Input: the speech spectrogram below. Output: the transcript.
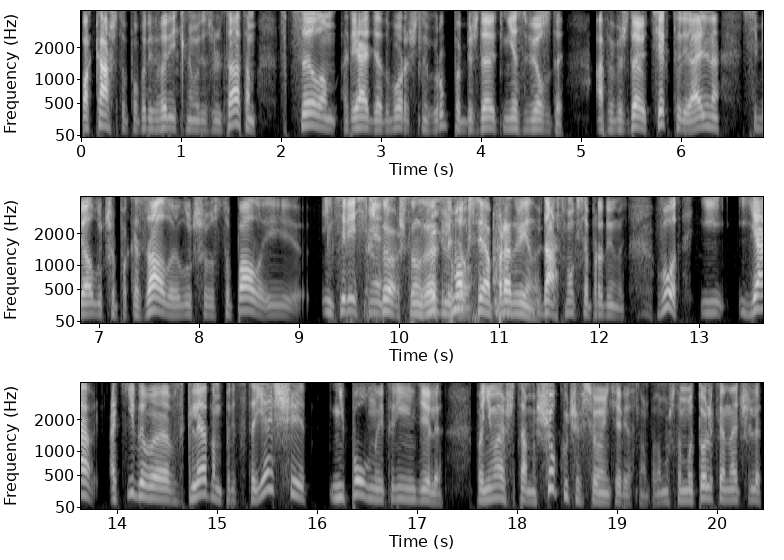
Пока что по предварительным результатам в целом ряде отборочных групп побеждают не звезды, а побеждают те, кто реально себя лучше показал и лучше выступал и интереснее Что, что называется, выглядел. смог себя продвинуть. Да, смог себя продвинуть. Вот, и я, окидывая взглядом предстоящие неполные три недели, понимаю, что там еще куча всего интересного, потому что мы только начали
